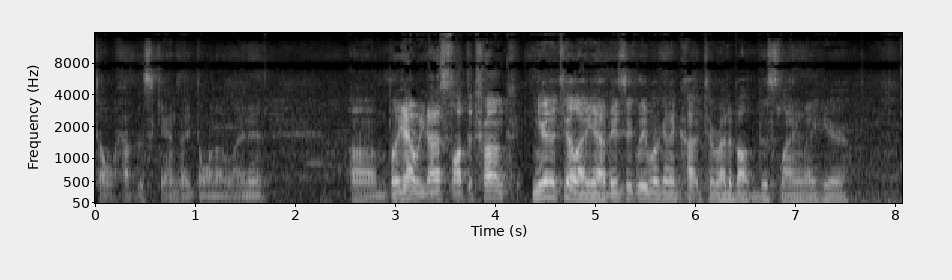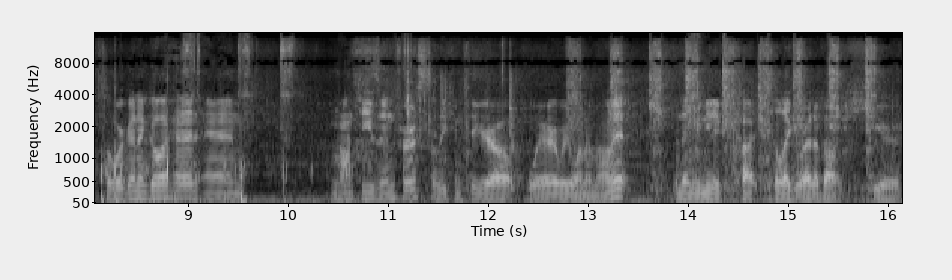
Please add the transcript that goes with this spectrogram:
don't have the scans, I don't want to align it. Um, but yeah, we got to slot the trunk near the tail light. Yeah, basically we're going to cut to right about this line right here. So we're going to go ahead and mount these in first so we can figure out where we want to mount it. And then we need to cut to like right about here.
